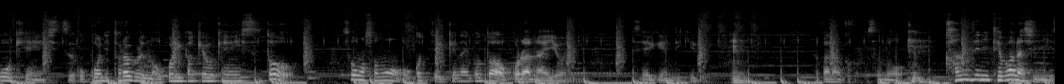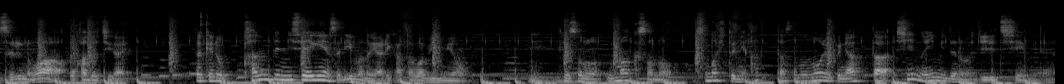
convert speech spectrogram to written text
を検出起こりトラブルの起こりかけを検出とそもそも起こっちゃいけないことは起こらないように制限できる。うんだからなんかその完全に手放しにするのはお門違い。だけど完全に制限する今のやり方は微妙。うん。でそのうまくそのその人に合ったその能力に合った真の意味での自立支援みたいな。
